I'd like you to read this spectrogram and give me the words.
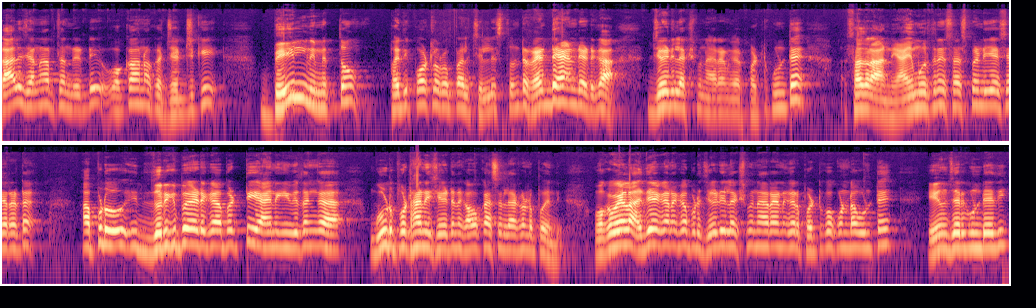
గాలి జనార్దన్ రెడ్డి ఒకానొక జడ్జికి బెయిల్ నిమిత్తం పది కోట్ల రూపాయలు చెల్లిస్తుంటే రెడ్ హ్యాండెడ్గా జేడి లక్ష్మీనారాయణ గారు పట్టుకుంటే సదరు ఆ న్యాయమూర్తిని సస్పెండ్ చేశారట. అప్పుడు ఇది దొరికిపోయాడు కాబట్టి ఆయనకి ఈ విధంగా గూడు పుఠాని చేయడానికి అవకాశం లేకుండా పోయింది. ఒకవేళ అదే కనుక అప్పుడు జేడి లక్ష్మీనారాయణ గారు పట్టుకోకుండా ఉంటే ఏం జరిగి ఉండేది?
